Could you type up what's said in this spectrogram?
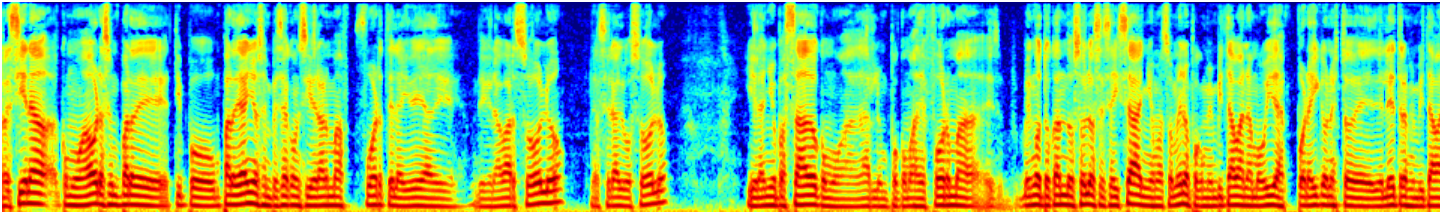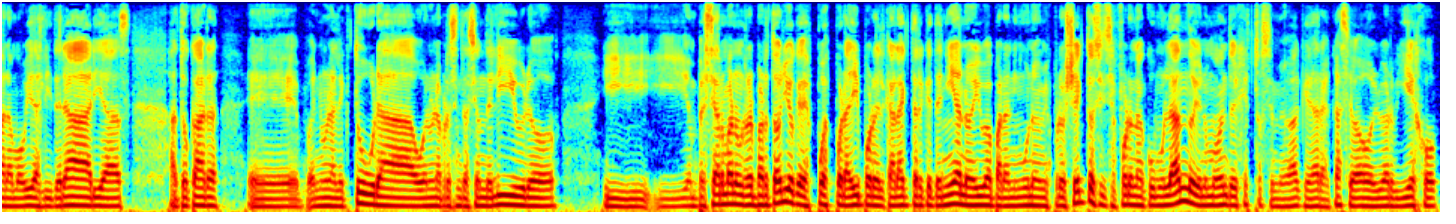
Recién, como ahora hace un par de tipo un par de años, empecé a considerar más fuerte la idea de, grabar solo, de hacer algo solo. Y el año pasado, como a darle un poco más de forma, vengo tocando solo hace seis años más o menos, porque me invitaban a movidas, por ahí con esto de, letras, me invitaban a movidas literarias, a tocar eh, en una lectura o en una presentación de libros. Y, y, empecé a armar un repertorio que después por ahí, por el carácter que tenía, no iba para ninguno de mis proyectos y se fueron acumulando y en un momento dije, esto se me va a quedar acá, se va a volver viejo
